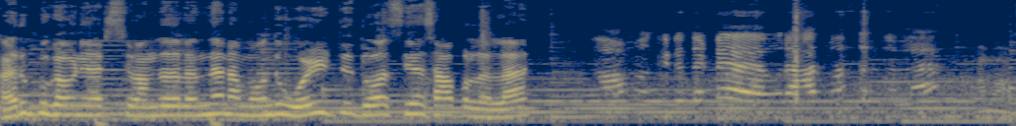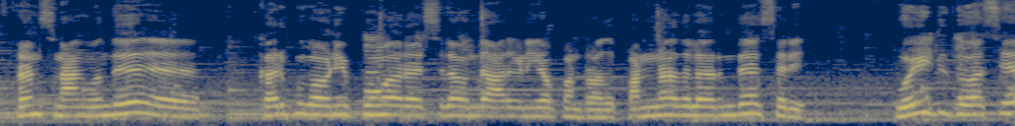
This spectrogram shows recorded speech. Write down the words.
கருப்பு கவுனி அரிசி வந்ததுலேருந்து நம்ம வந்து ஒயிட்டு தோசையே சாப்பிடல ஆமா கிட்டத்தட்ட ஒரு ஆறு மாசம் இருக்கும்ல. ஆமாம் ஃப்ரெண்ட்ஸ் நாங்கள் வந்து கருப்பு கவுனி பூங்கார் அரிசியில் வந்து ஆர்கானிக்காக பண்ணுறோம் அது பண்ணதுலேருந்தே சரி ஒயிட்டு தோசையே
